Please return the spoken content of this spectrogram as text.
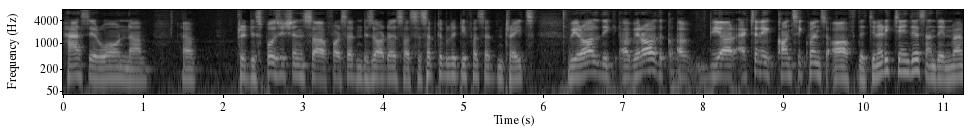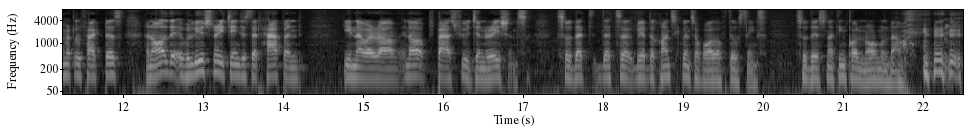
has their own um, uh, predispositions uh, for certain disorders or susceptibility for certain traits we are all the uh, we're all the uh, we are actually a consequence of the genetic changes and the environmental factors and all the evolutionary changes that happened in our in our past few generations. So that that's uh, we're the consequence of all of those things. So there's nothing called normal now.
